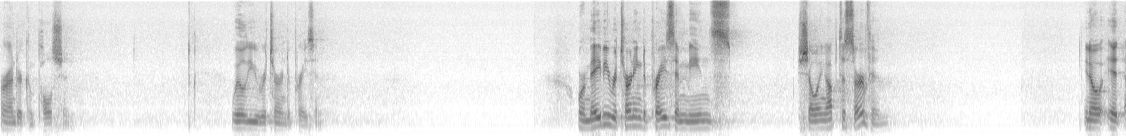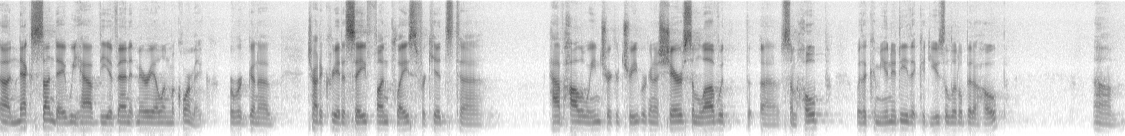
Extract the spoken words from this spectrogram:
or under compulsion? Will you return to praise Him? Or maybe returning to praise Him means showing up to serve Him. You know, it, uh, next Sunday we have the event at Mary Ellen McCormick where we're going to try to create a safe, fun place for kids to have Halloween trick or treat. We're going to share some love with uh, some hope with a community that could use a little bit of hope. Um,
